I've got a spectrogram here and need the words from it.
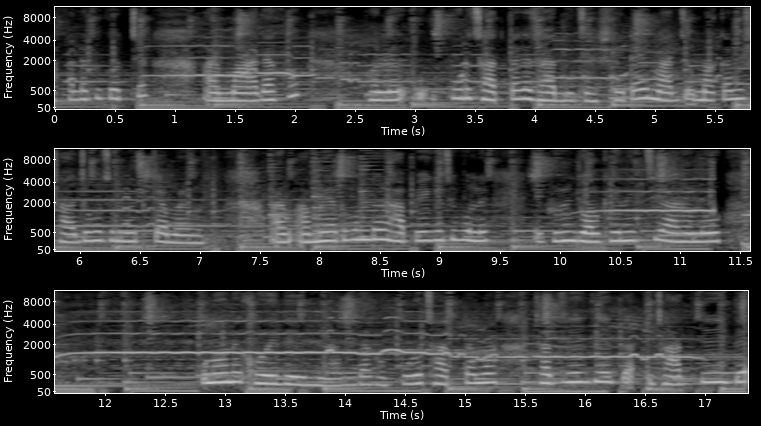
লাফালাফি করছে। আর মা দেখো হলো পুরো ছাদটাকে ঝাড় দিচ্ছে। সেটাই মা মাকে আমি সাহায্য করছি নেক্সট ক্যামেরা করতে আর আমি এতক্ষণ ধরে হাঁপিয়ে গেছি বলে একটুখানি জল খেয়ে নিচ্ছি আর হলো উনুনে খড়ি দিয়ে নিলাম দেখো, পুরো ছাদটা আমার ছাদ ঝাঁট দিতে দিতে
